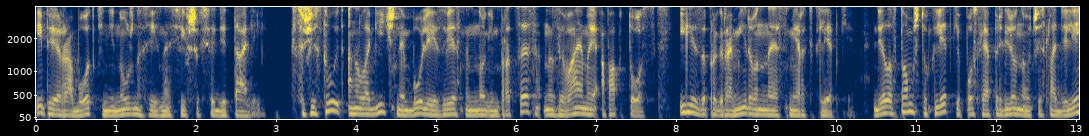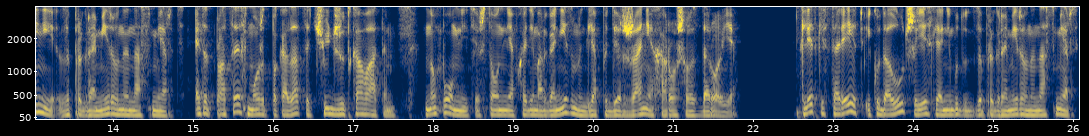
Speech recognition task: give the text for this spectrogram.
и переработки ненужных и износившихся деталей. Существует аналогичный, более известный многим процесс, называемый апоптоз или запрограммированная смерть клетки. Дело в том, что клетки после определенного числа делений запрограммированы на смерть. Этот процесс может показаться чуть жутковатым, но помните, что он необходим организму для поддержания хорошего здоровья. Клетки стареют и куда лучше, если они будут запрограммированы на смерть,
